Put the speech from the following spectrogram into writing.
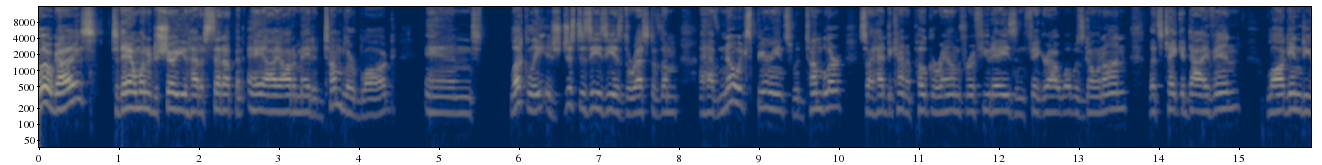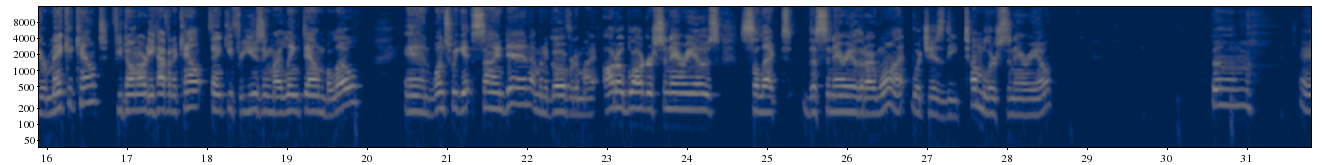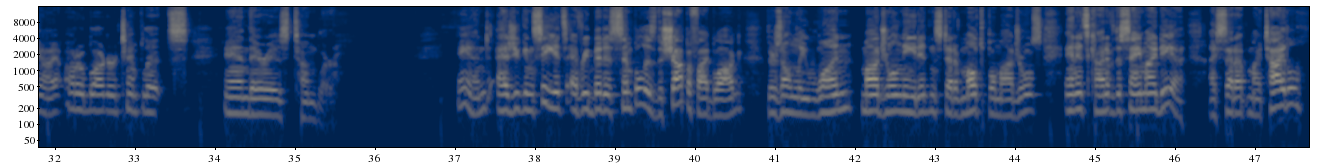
Hello, guys. Today I wanted to show you how to set up an AI automated Tumblr blog, and luckily it's just as easy as the rest of them. I have no experience with Tumblr, so I had to kind of poke around for a few days and figure out what was going on. Let's take a dive in. Log into your Make account. If you don't already have an account, thank you for using my link down below. And once we get signed in, I'm going to go over to my Autoblogger scenarios, select the scenario that I want, which is the Tumblr scenario Boom. AI Autoblogger templates. And there is Tumblr. And as you can see, it's every bit as simple as the Shopify blog. There's only one module needed instead of multiple modules, and it's kind of the same idea. I set up my title,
